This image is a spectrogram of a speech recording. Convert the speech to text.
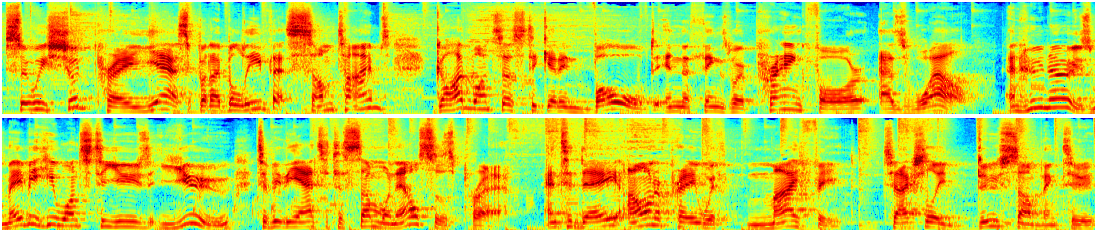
So we should pray, yes, but I believe that sometimes God wants us to get involved in the things we're praying for as well. And who knows, maybe He wants to use you to be the answer to someone else's prayer. And today, I want to pray with my feet to actually do something to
